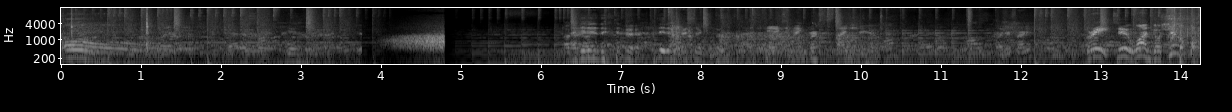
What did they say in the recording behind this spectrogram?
Oh! That is it. I didn't, I didn't press circle. Phoenix Wing versus. Later's ready? Three, two, one, go shoot!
